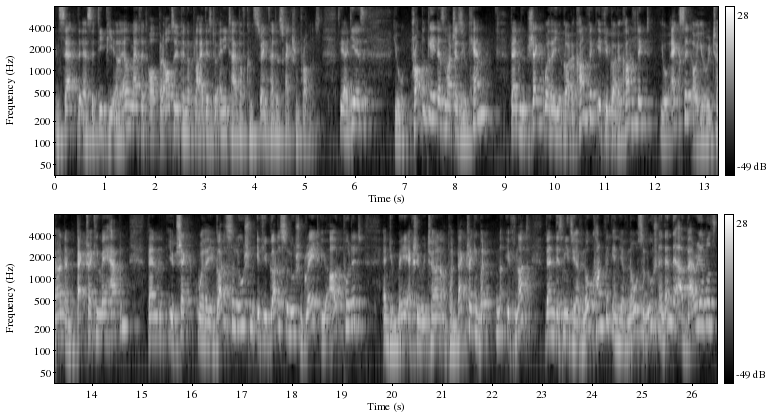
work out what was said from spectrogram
in SAT, there's a DPLL method, but also you can apply this to any type of constraint satisfaction problems. The idea is you propagate as much as you can, then you check whether you got a conflict. If you got a conflict, you exit or you return and backtracking may happen. Then you check whether you got a solution. If you got a solution, great, you output it and you may actually return upon backtracking. But if not, then this means you have no conflict and you have no solution. And then there are variables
